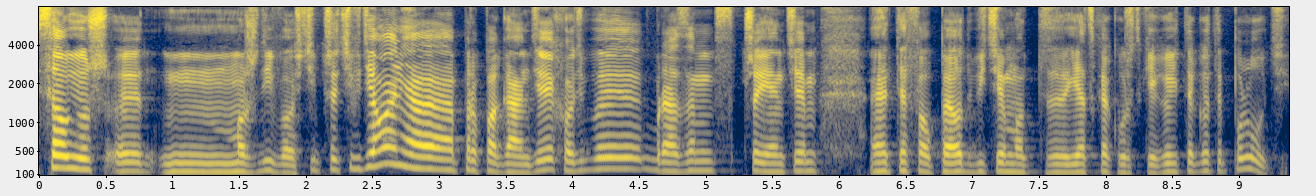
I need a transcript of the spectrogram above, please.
są już mm, możliwości przeciwdziałania propagandzie, choćby razem z przejęciem e, TVP, odbiciem od Jacka Kurskiego i tego typu ludzi.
